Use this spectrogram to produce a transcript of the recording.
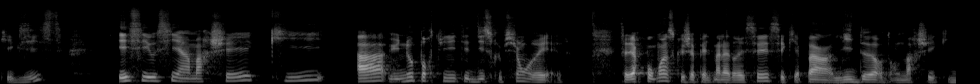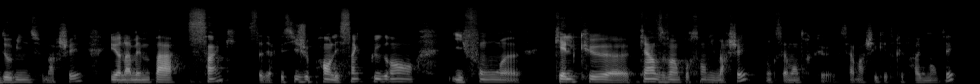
qui existent, et c'est aussi un marché qui a une opportunité de disruption réelle. C'est-à-dire pour moi, ce que j'appelle mal adressé, c'est qu'il n'y a pas un leader dans le marché qui domine ce marché. Il n'y en a même pas cinq. C'est-à-dire que si je prends les cinq plus grands, ils font quelques 15-20% du marché. Donc ça montre que c'est un marché qui est très fragmenté.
